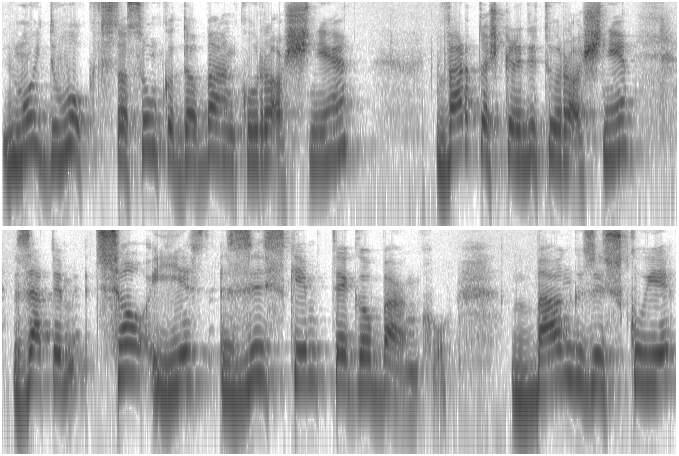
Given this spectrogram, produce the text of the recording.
mój dług w stosunku do banku rośnie, wartość kredytu rośnie, zatem co jest zyskiem tego banku? Bank zyskuje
